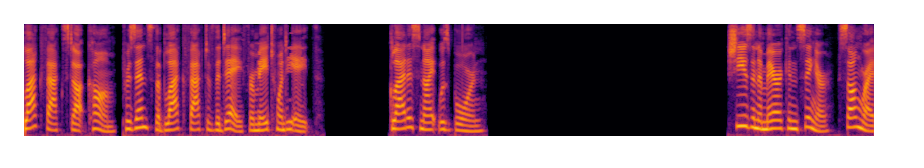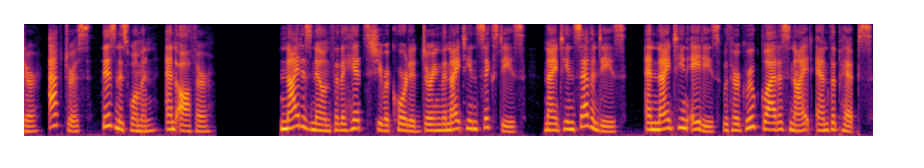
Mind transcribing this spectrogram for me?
BlackFacts.com presents the Black Fact of the Day for May 28th. Gladys Knight was born. She is an American singer, songwriter, actress, businesswoman, and author. Knight is known for the hits she recorded during the 1960s, 1970s, and 1980s with her group Gladys Knight and the Pips.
